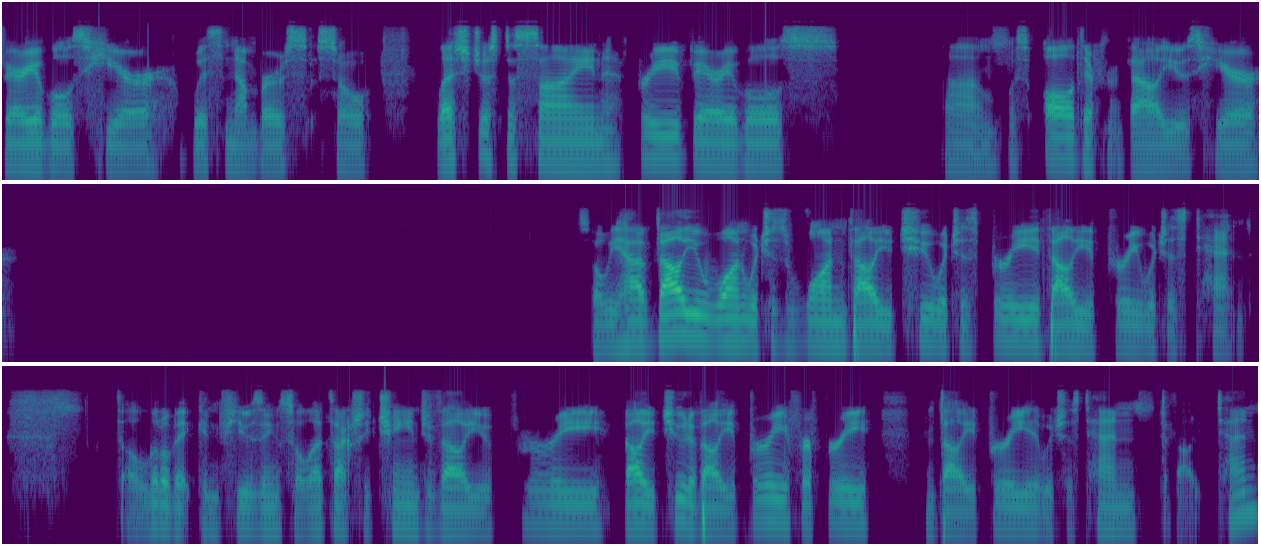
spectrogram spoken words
variables here with numbers. So let's just assign three variables um, with all different values here. So we have value 1, which is 1, value 2, which is 3, value 3, which is 10. It's a little bit confusing, so let's actually change value 3, value 2 to value 3 for free, and value 3, which is 10, to value 10,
